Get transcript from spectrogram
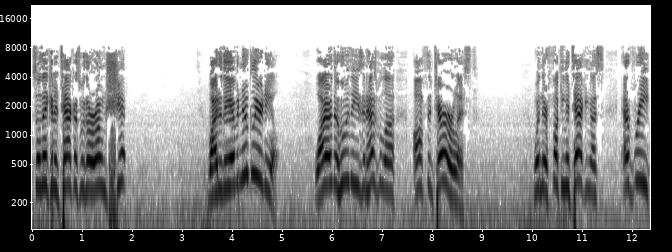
So they can attack us with our own shit? Why do they have a nuclear deal? Why are the Houthis and Hezbollah off the terror list when they're fucking attacking us every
